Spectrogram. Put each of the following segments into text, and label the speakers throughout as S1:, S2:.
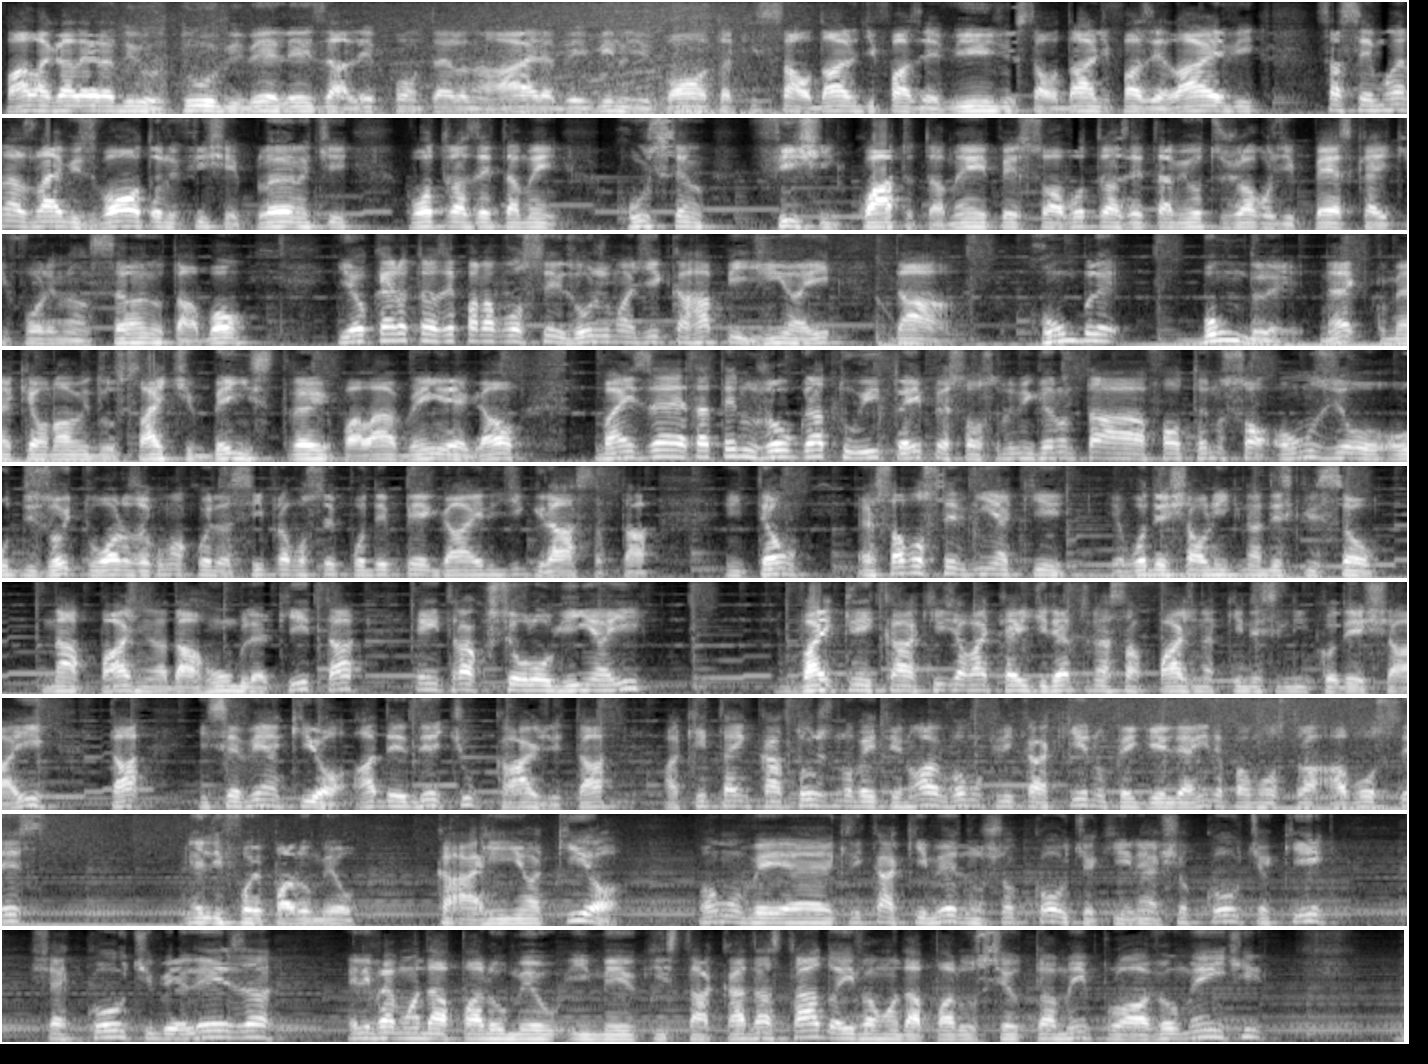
S1: Fala galera do YouTube, beleza? Ale Pontelo na área, bem-vindo de volta. Que saudade de fazer vídeo, saudade de fazer live. Essa semana as lives voltam do Fishing Planet. Vou trazer também Russian Fishing 4 também, pessoal. Vou trazer também outros jogos de pesca aí que forem lançando, tá bom? E eu quero trazer para vocês hoje uma dica rapidinho aí da Humble Bundle, né? Como é que é o nome do site, bem estranho falar, bem legal. Mas é, tá tendo um jogo gratuito aí, pessoal. Se não me engano, tá faltando só 11 ou, ou 18 horas, alguma coisa assim, para você poder pegar ele de graça, tá? Então, é só você vir aqui, eu vou deixar o link na descrição, na página da Humble aqui, tá? Entrar com o seu login aí, vai clicar aqui, já vai cair direto nessa página aqui, nesse link que eu deixar aí, tá? E você vem aqui, ó, ADD to Card, tá? Aqui tá em 14,99, vamos clicar aqui, não peguei ele ainda para mostrar a vocês. Ele foi para o meu carrinho aqui, ó. Vamos ver, é, clicar aqui mesmo no Showcoach aqui, né? Showcoach aqui, Checkout, beleza. Ele vai mandar para o meu e-mail que está cadastrado, aí vai mandar para o seu também, provavelmente.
